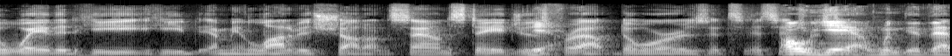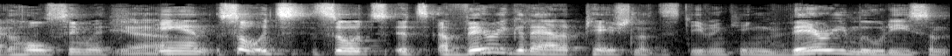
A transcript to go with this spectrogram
The way that he he. I mean, a lot of his shot on sound stages Yeah. for outdoors. It's it's. Oh yeah, when did that whole scene with Yeah. and so it's so it's it's a very good adaptation of the Stephen King, very moody, some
